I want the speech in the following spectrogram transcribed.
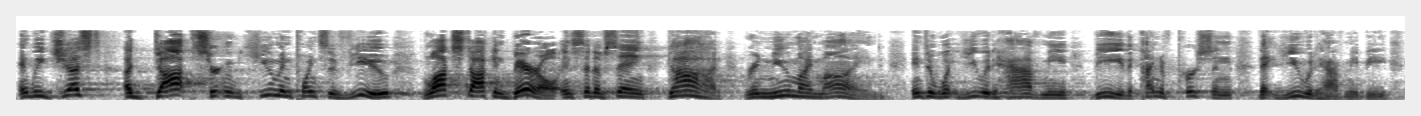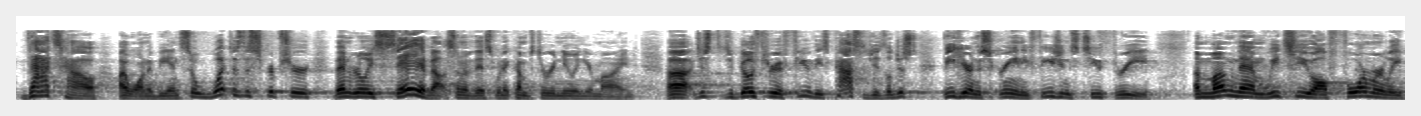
And we just adopt certain human points of view, lock, stock, and barrel, instead of saying, God, renew my mind into what you would have me be, the kind of person that you would have me be. That's how I want to be. And so, what does the scripture then really say about some of this when it comes to renewing your mind? Uh, just to go through a few of these passages, they'll just be here on the screen Ephesians 2 3. Among them, we too all formerly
